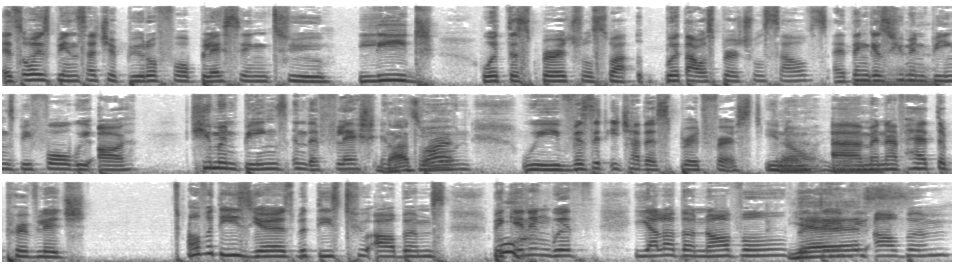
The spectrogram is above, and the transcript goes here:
it's always been such a beautiful blessing to lead with the spiritual, with our spiritual selves. I think as human beings, before we are human beings in the flesh, in That's the right. bone, we visit each other's spirit first, you Yeah, know. yeah. Um, and I've had the privilege over these years with these two albums, beginning with Yellow the Novel, the debut album,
